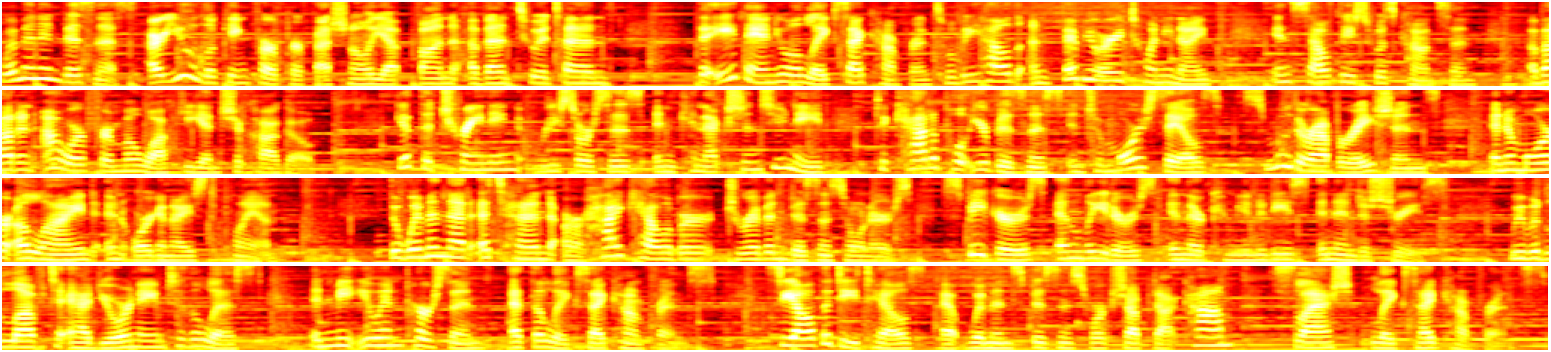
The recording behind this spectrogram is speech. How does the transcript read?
Women in Business. Are you looking for a professional yet fun event to attend? The 8th Annual Lakeside Conference will be held on February 29th in southeast Wisconsin, about an hour from Milwaukee and Chicago. Get the training, resources, and connections you need to catapult your business into more sales, smoother operations, and a more aligned and organized plan. The women that attend are high caliber, driven business owners, speakers, and leaders in their communities and industries. We would love to add your name to the list and meet you in person at the Lakeside Conference. See all the details at womensbusinessworkshop.com slash lakeside conference.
